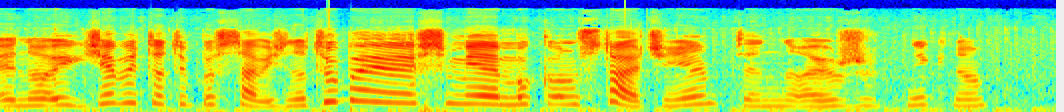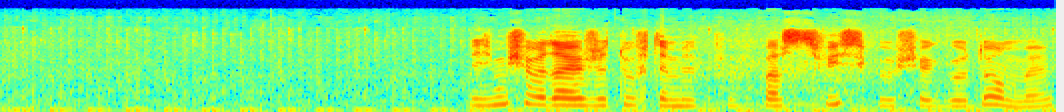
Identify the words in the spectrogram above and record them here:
Yy, no i gdzie by to tu postawić? No tu by w sumie mógł stać, nie? Ten aerorzutnik, no. Więc mi się wydaje, że tu w tym pastwisku się go domy.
